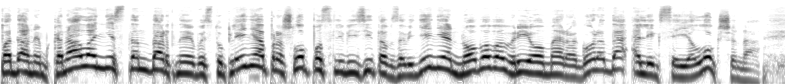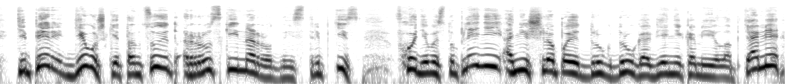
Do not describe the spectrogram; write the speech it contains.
По данным канала, нестандартное выступление прошло после визита в заведение нового в Рио мэра города Алексея Локшина. Теперь девушки танцуют русский народный стриптиз. В ходе выступлений они шлепают друг друга вениками и локтями,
